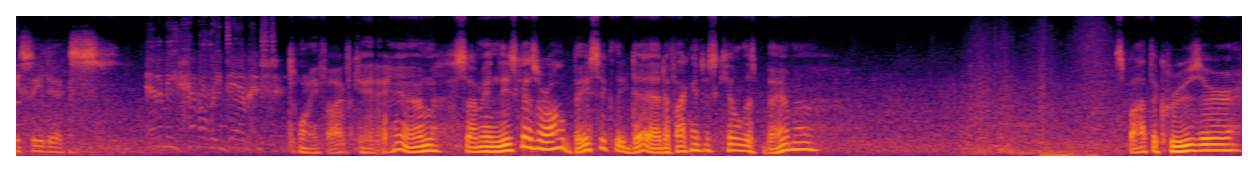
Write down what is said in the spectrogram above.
Many C dicks. Enemy heavily damaged. 25k to him. So, I mean, these guys are all basically dead. If I can just kill this Bama. Spot the cruiser.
